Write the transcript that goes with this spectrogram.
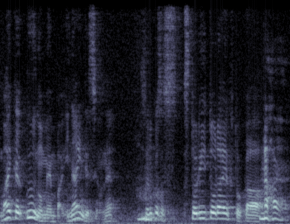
毎回「う」のメンバーいないんですよね。それこそスストリートライフとか、ねはいはい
